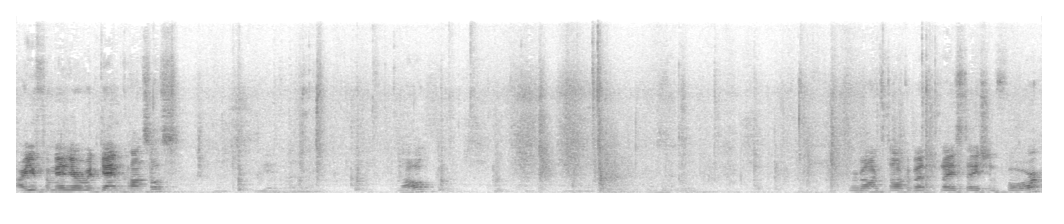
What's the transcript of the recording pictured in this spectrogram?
Are you familiar with game consoles? No. We're going to talk about the PlayStation 4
